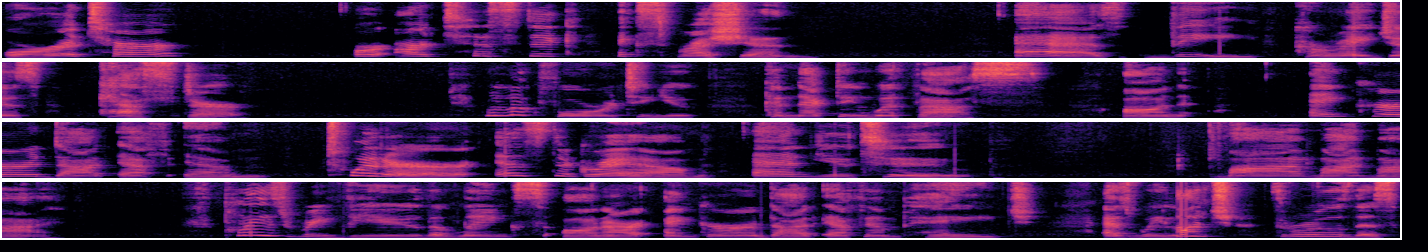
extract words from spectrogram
orator, or artistic expression as the courageous caster. We look forward to you connecting with us on anchor.fm, Twitter, Instagram, and YouTube. My, my, my. Please review the links on our anchor.fm page as we launch through this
